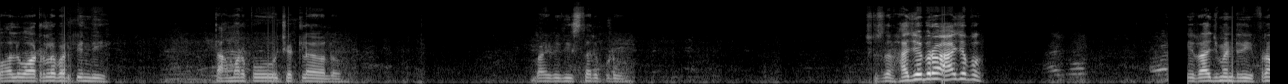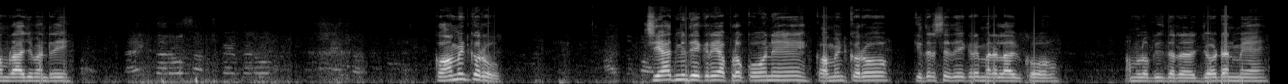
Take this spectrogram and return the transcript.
బాల్ వాటర్లో పడిపోయింది తామర పువ్వు చెట్ల వాళ్ళు బయట తీస్తారు ఇప్పుడు చూస్తారు హాయ్ బ్రో హాయ్ చెప్పు రాజమండ్రి ఫ్రమ్ రాజమండ్రి कमेंट करो छह आदमी देख रहे हैं आप लोग कौन है कमेंट करो किधर से देख रहे हैं मेरे लाइव को हम लोग इधर जॉर्डन में हैं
